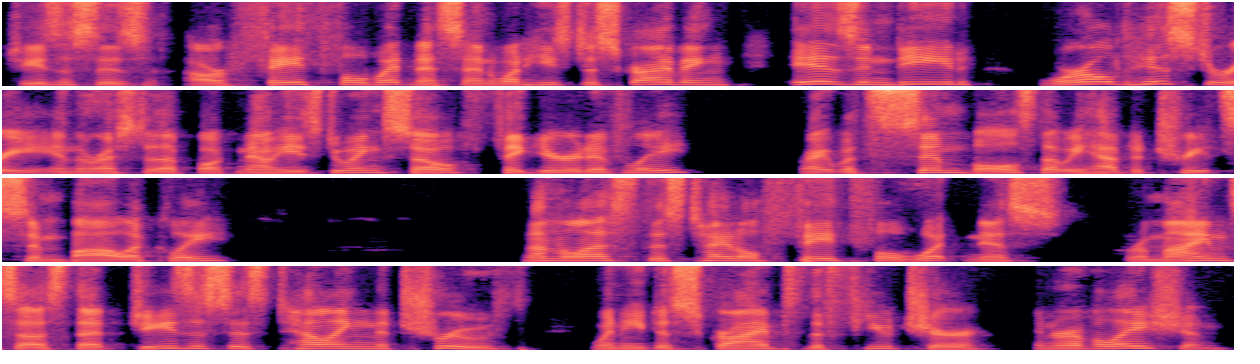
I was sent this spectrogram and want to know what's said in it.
Jesus is our faithful witness, and what he's describing is indeed world history in the rest of that book. Now, he's doing so figuratively, right, with symbols that we have to treat symbolically. Nonetheless, this title, Faithful Witness, reminds us that Jesus is telling the truth when he describes the future in Revelation.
